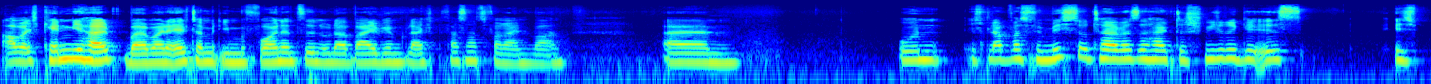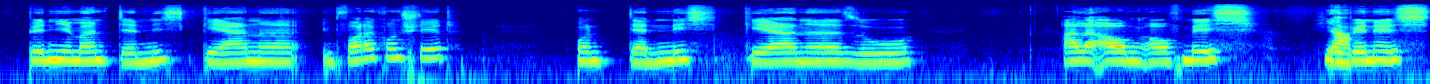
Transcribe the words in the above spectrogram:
Aber ich kenne die halt, weil meine Eltern mit ihm befreundet sind oder weil wir im gleichen Fastnachtsverein waren. Ähm, und ich glaube, was für mich so teilweise halt das Schwierige ist, ich bin jemand, der nicht gerne im Vordergrund steht und der nicht gerne so alle Augen auf mich, hier Ja. bin ich,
